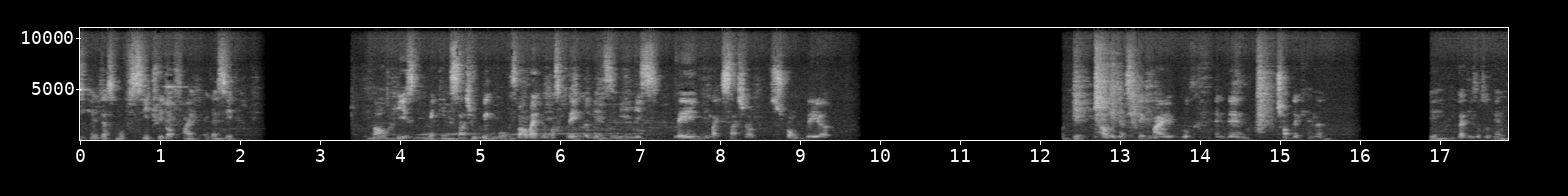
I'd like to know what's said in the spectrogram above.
He can just move c3.5 and that's it. Now he's making such weak moves, but when he was playing against me, he's playing like such a strong player. Okay, I will just take my rook and then chop the cannon. Okay, like this also can.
